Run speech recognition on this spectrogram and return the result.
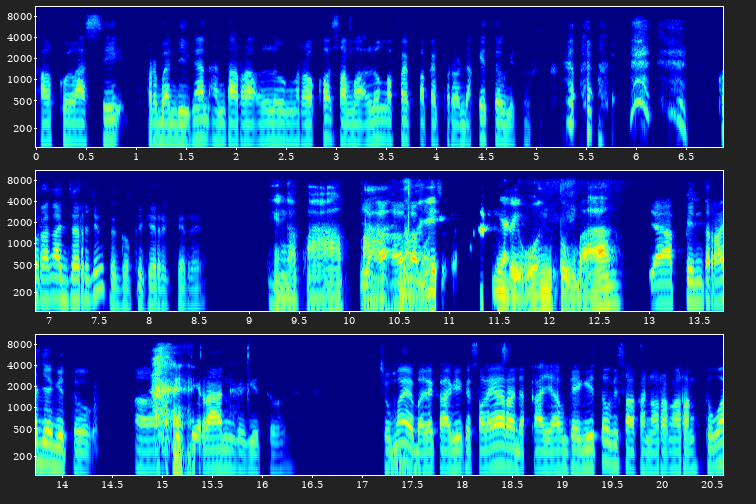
kalkulasi perbandingan antara lu ngerokok sama lu nge-vape pakai produk itu gitu. Kurang ajar juga gue pikir-pikir. Ya nggak apa-apa. Ya enggak namanya maksud nyari untung bang. Ya pinter aja gitu uh, pikiran kayak gitu cuma ya Hmm. balik lagi ke selera ada kayak kayak gitu misalkan orang-orang tua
